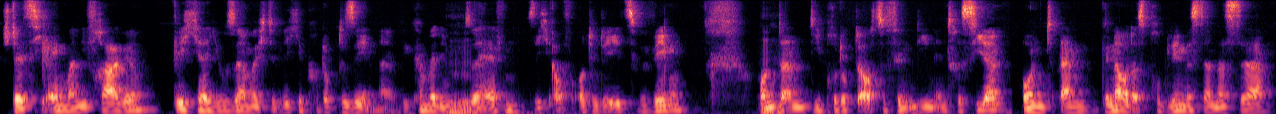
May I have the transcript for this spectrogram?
stellt sich irgendwann die Frage, welcher User möchte welche Produkte sehen? Wie können wir dem mhm. User helfen, sich auf otto.de zu bewegen und dann die Produkte auch zu finden, die ihn interessieren? Und ähm, genau, das Problem ist dann, dass da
